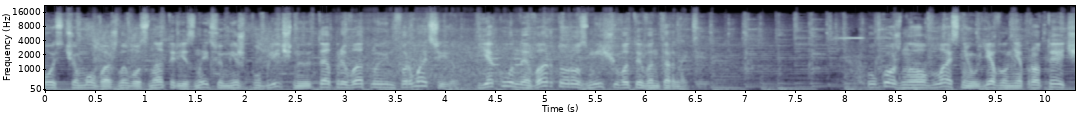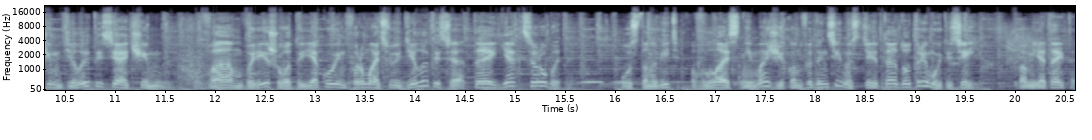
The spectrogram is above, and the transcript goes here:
Ось чому важливо знати різницю між публічною та приватною інформацією, яку не варто розміщувати в інтернеті. У кожного власні уявлення про те, чим ділитися, а чим ні. Вам вирішувати, яку інформацію ділитися та як це робити. Установіть власні межі конфіденційності та дотримуйтеся їх. Пам'ятайте,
